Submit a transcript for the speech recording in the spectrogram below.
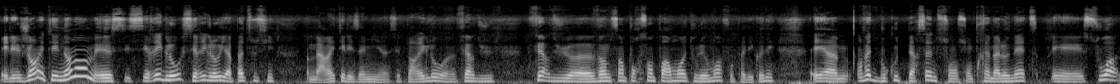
Et les gens étaient non non mais c'est réglo, c'est réglo, il n'y a pas de souci. Mais arrêtez les amis, euh, c'est pas réglo. Faire du faire du 25% par mois tous les mois, faut pas déconner. Et en fait beaucoup de personnes sont, sont très malhonnêtes et soit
